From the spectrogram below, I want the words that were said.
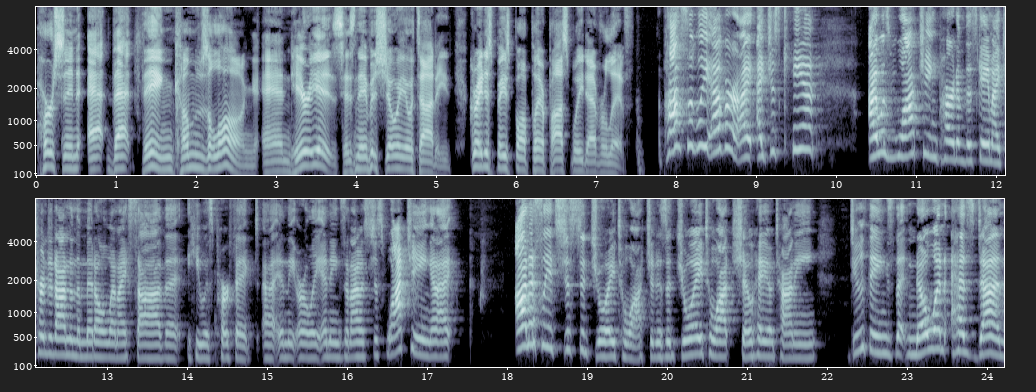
person at that thing comes along, and here he is. His name is Shohei Ohtani, greatest baseball player possibly to ever live. Possibly ever. I I just can't. I was watching part of this game. I turned it on in the middle when I saw that he was perfect uh, in the early innings, and I was just watching. And I honestly, it's just a joy to watch. It is a joy to watch Shohei Ohtani do things that no one has done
